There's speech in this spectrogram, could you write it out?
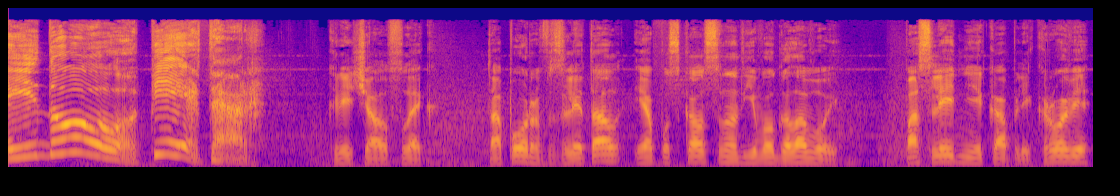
иду, Питер!» — кричал Флэк. Топор взлетал и опускался над его головой. Последние капли крови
